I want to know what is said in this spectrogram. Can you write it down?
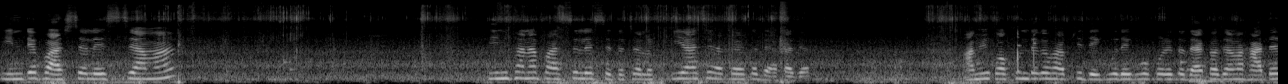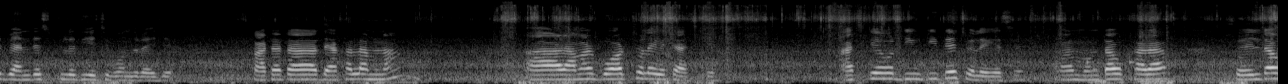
তিনটে পার্সেল এসছে আমার। তিনখানা পার্সেল এসছে, তো চলো কী আছে একে একে দেখা যাক। আমি কখন থেকে ভাবছি, দেখব দেখব করে তো দেখা যায় আমার হাতের ব্যান্ডেজ খুলে দিয়েছি বন্ধুরা, এই যে। কাটাটা দেখালাম না। আর আমার বর চলে গেছে আজকে। আজকে ওর ডিউটিতে চলে গেছে। আমার মনটাও খারাপ, শরীরটাও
